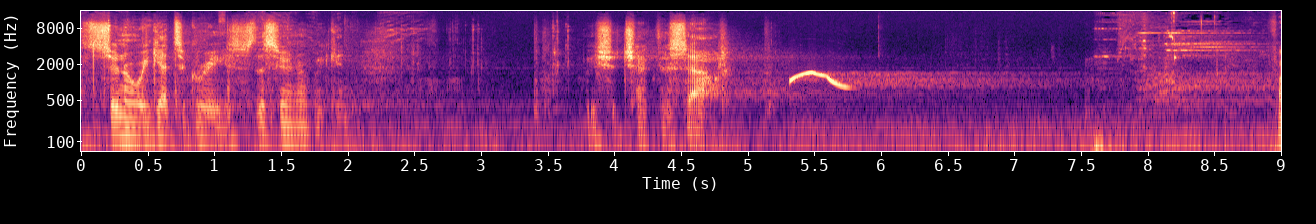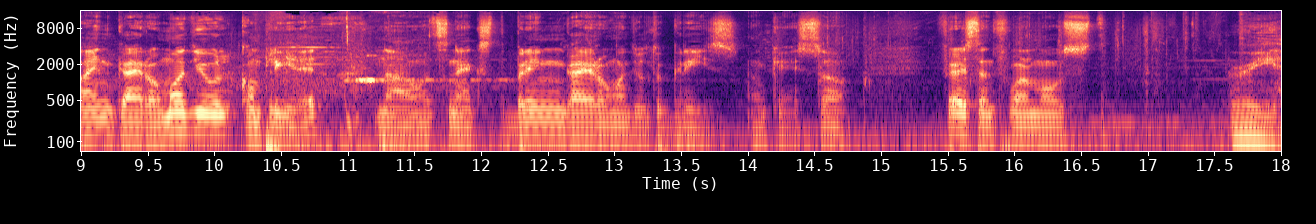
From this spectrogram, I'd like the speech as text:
Sooner we get to Greez, the sooner we can. We should check this out. Find gyro module completed. Now what's next? Bring gyro module to Greez. Okay, so first and foremost, Breathe.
